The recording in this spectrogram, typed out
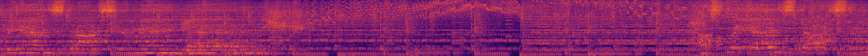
Austrian stocks in English. Austrian stocks in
